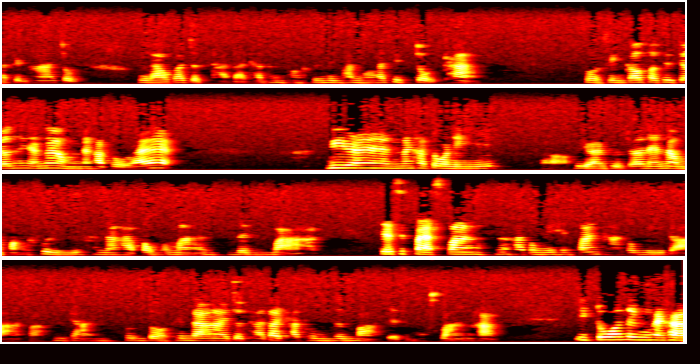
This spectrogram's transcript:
1,115 จุดแล้วก็จุดขาตัดขาดทุนฝั่งซื้อ 1,110 จุดค่ะ ส่วนซิงเกิลฟิวเจอร์ที่แนะนำนะคะ ตัวแรกบีแรนนะคะตัวนี้บีแรนฟิวเจอร์แนะนำฝั่งซื้อนะคะตรงประมาณ 1 บาท 78 สตางค์นะคะ ตรงนี้เห็นสร้างฐานตรงนี้ก็อาจจะมีการฟื้นตัวขึ้นได้ จุดขายตัดขาดทุน 1 บาท 76 สตางค์นะคะ อีกตัวหนึ่งนะคะ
